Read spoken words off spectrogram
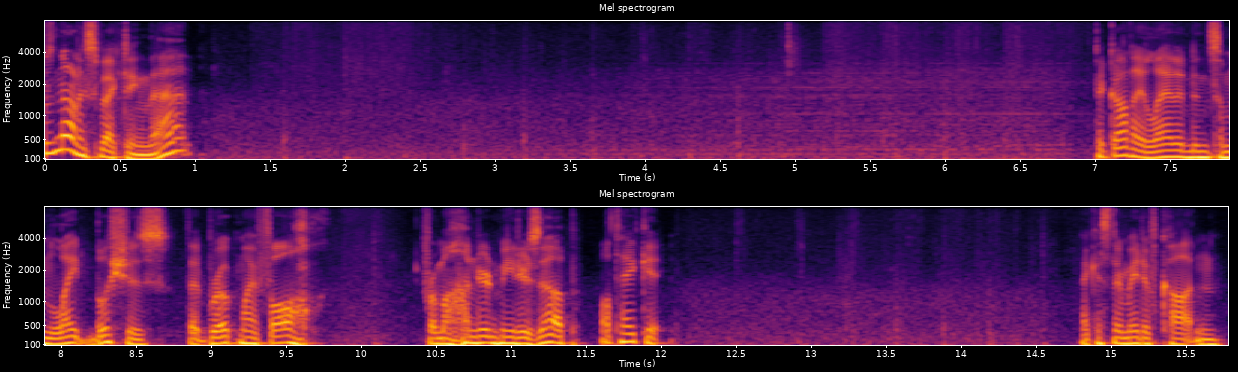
Was not expecting that. To God, I landed in some light bushes that broke my fall from a hundred meters up. I'll take it. I guess they're made of cotton.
